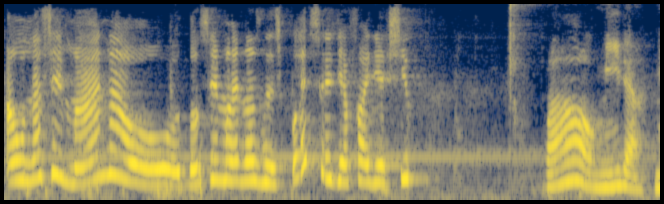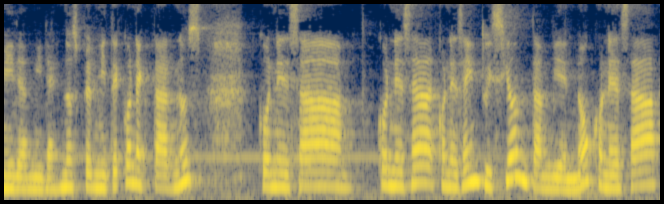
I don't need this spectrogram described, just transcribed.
a, una semana o dos semanas después, ella falleció. Wow, mira, mira, mira, nos permite conectarnos con esa, con esa, con esa intuición también, ¿no? Con esa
